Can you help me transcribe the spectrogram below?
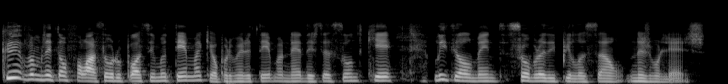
que vamos então falar sobre o próximo tema, que é o primeiro tema né, deste assunto, que é literalmente sobre a depilação nas mulheres.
